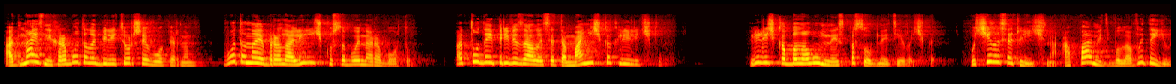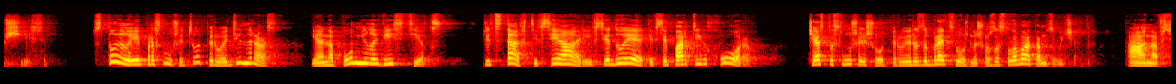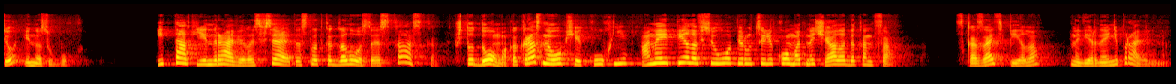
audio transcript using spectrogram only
Одна из них работала билетершей в оперном. Вот она и брала Лилечку с собой на работу. Оттуда и привязалась эта Манечка к Лилечке. Лилечка была умной и способной девочкой. Училась отлично, а память была выдающаяся. Стоило ей прослушать оперу один раз, и она помнила весь текст. Представьте, все арии, все дуэты, все партии хора. Часто слушаешь оперу, и разобрать сложно, что за слова там звучат. А она все и на зубок. И так ей нравилась вся эта сладкоголосая сказка – что дома, как раз на общей кухне, она и пела всю оперу целиком от начала до конца. Сказать «пела» наверное, неправильно.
